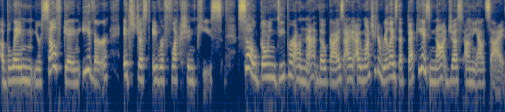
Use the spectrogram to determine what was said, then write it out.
a blame yourself game either. It's just a reflection piece. So, going deeper on that, though, guys, I, I want you to realize that Becky is not just on the outside.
